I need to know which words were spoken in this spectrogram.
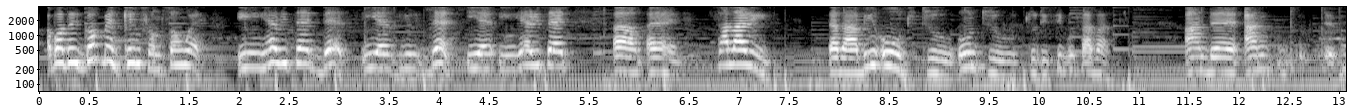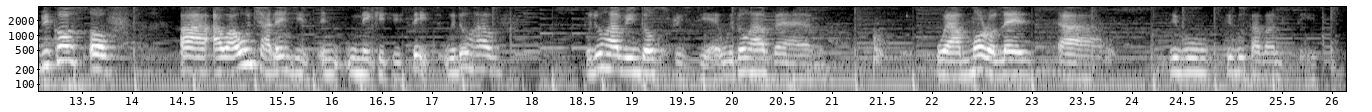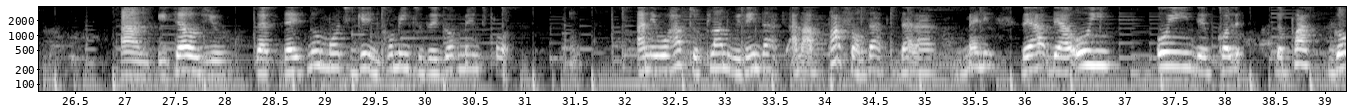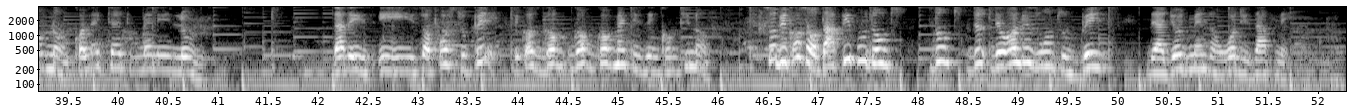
But the government came from somewhere. He inherited debts. He, debts. He inherited um, uh, salaries that are being owed to owed to to the civil servants, and uh, and because of uh, our own challenges in, in Ekiti State, we don't have we don't have industries here. We don't have um, we are more or less uh, civil civil servant state, and it tells you that there is no much gain coming to the government force, and it will have to plan within that. And apart from that, there are many. They have they are owing owing the past governor collected many loans that is he is supposed to pay because gov gov government is in continuum. So because of that people don't don't they always want to base their judgment on what is happening.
